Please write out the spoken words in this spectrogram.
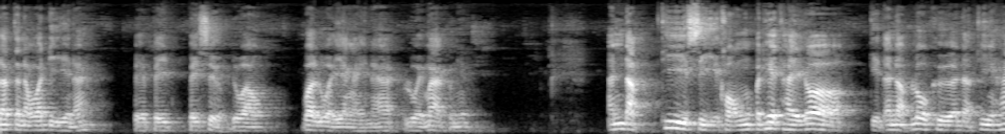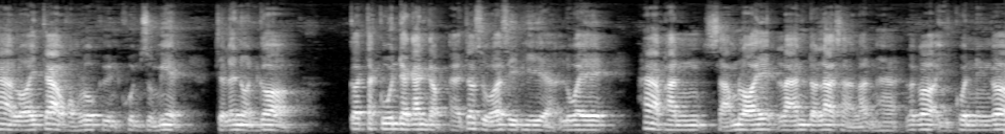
รัตนวดีนะ ไปไปไปเสืบดูเอาว่ารวยยังไงนะฮะรวยมากคนนี้ อันดับที่ 4 ของประเทศไทยก็ ติดอันดับโลกคืออันดับที่ 509 ของโลกคือคุณสุเมธเจรนนท์ก็ ก็ตระกูลเดียวกันกับเจ้าสัวซีพีอะรวย 5,300 ล้านดอลลาร์สหรัฐนะฮะ แล้วก็อีกคนหนึ่งก็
